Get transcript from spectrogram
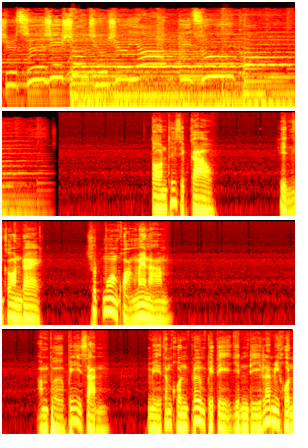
只此一生就这样一足够。 ตอนที่ 19 หินก้อนแรก ชุดม่วงขวางแม่น้ำ อำเภอปี้สัน มีทั้งคนปลื้มปิติยินดีและมีคน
